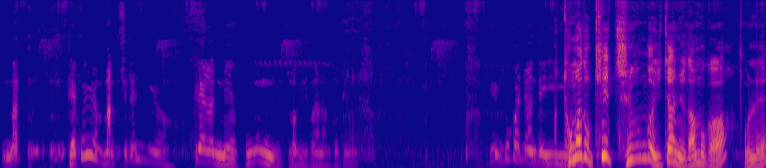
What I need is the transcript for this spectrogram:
막 대구이면 막 쓰러지요 그래가 내 구운 막 입어놨거든. 이 뭐가 좋은데 이 토마토 키 적은 거 있잖아요. 나무가? 원래.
